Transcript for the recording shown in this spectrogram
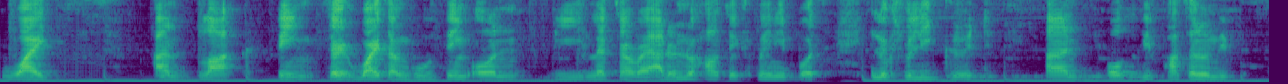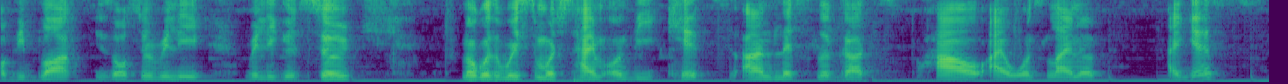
whites and black thing, sorry, white and gold thing on the left and right. I don't know how to explain it, but it looks really good. And also the pattern on the of the black is also really, really good. So not going to waste too much time on the kits and let's look at how I want to line up. I guess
